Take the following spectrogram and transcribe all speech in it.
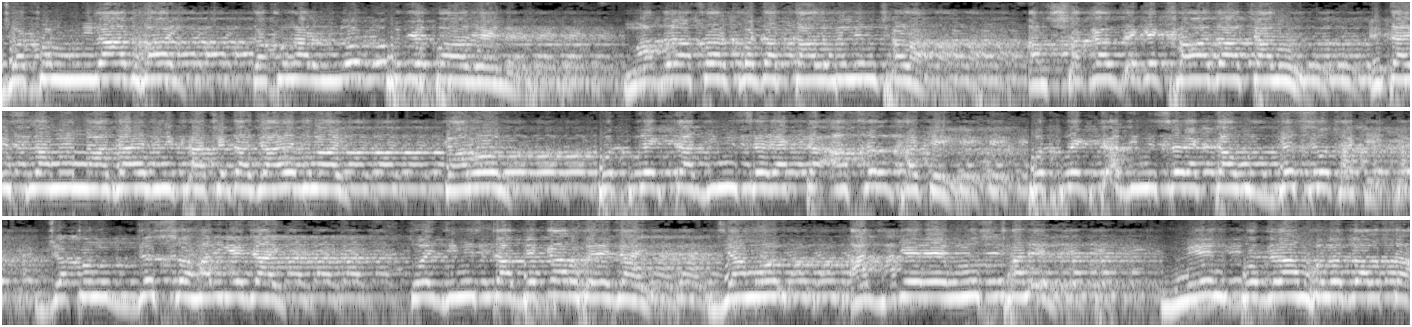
যখন মিলাদ হয়, তখন আর লোক খুঁজে পাওয়া যায় না। মাদ্রাসার কটা তালবিলিম ছাড়া। আর সকাল থেকে খাওয়া দাওয়া চালু। এটা ইসলামের না জায়েজ লেখা এটা জায়েজ নয়। কারণ প্রত্যেকটা জিনিসের একটা আসল থাকে, প্রত্যেকটা জিনিসের একটা উদ্দেশ্য থাকে। যখন উদ্দেশ্য হারিয়ে যায়, তো ওই জিনিসটা বেকার হয়ে যায়। যেমন আজকের এই অনুষ্ঠানের মেন প্রোগ্রাম হলো জলসা।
